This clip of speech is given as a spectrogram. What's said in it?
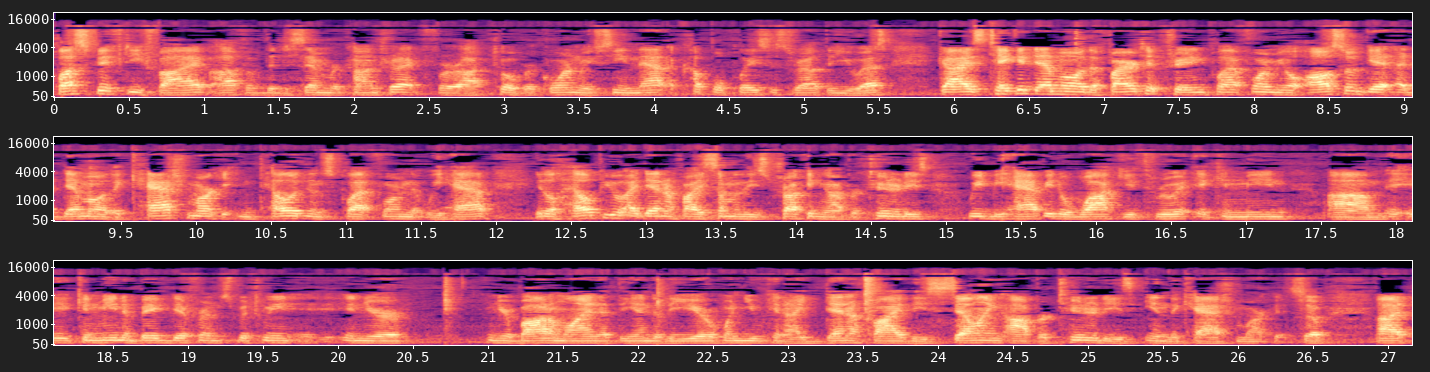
plus 55 off of the December contract for October corn. We've seen that a couple places throughout the U.S. Guys, take a demo of the FireTip trading platform. You'll also get a demo of the cash market intelligence platform that we have. It'll help you identify some of these trucking opportunities. We'd be happy to walk you through it. It can mean um, it, it can mean a big difference between in your your bottom line at the end of the year when you can identify these selling opportunities in the cash market. So uh,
